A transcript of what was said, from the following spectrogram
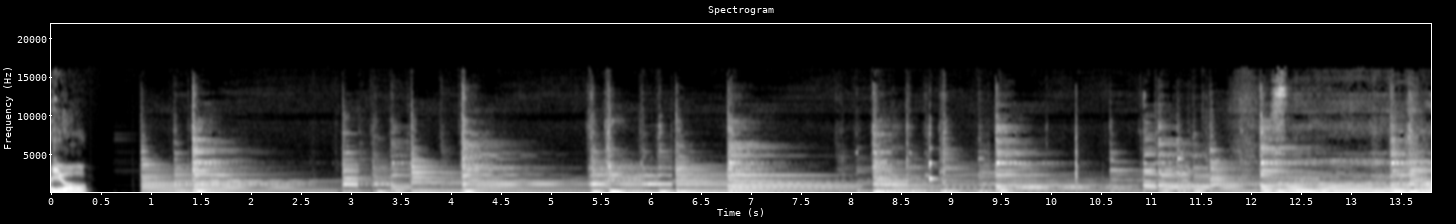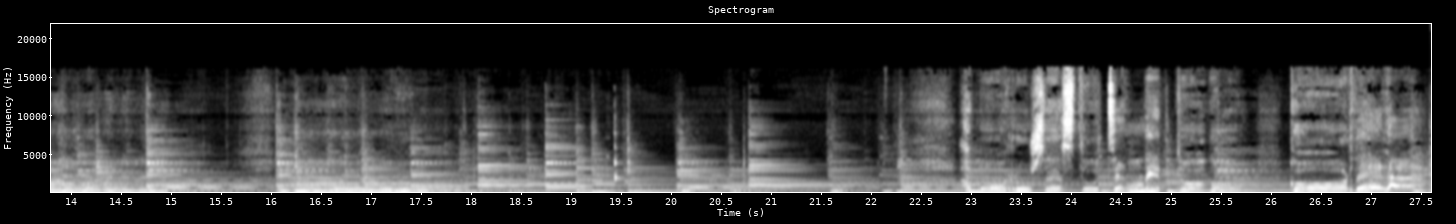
Aio. Amorruz ez duten ditugu kordelak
